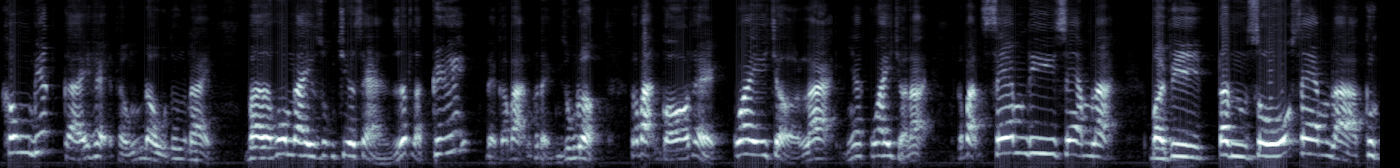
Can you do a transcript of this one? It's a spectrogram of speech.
không biết cái hệ thống đầu tư này. Và hôm nay Dũng chia sẻ rất là kỹ để các bạn có thể hình dung được các bạn có thể quay trở lại nhé, quay trở lại. Các bạn xem đi, xem lại. Bởi vì tần số xem là cực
